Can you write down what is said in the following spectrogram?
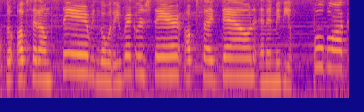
A little upside down stair. We can go with a regular stair, upside down, and then maybe a full block.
